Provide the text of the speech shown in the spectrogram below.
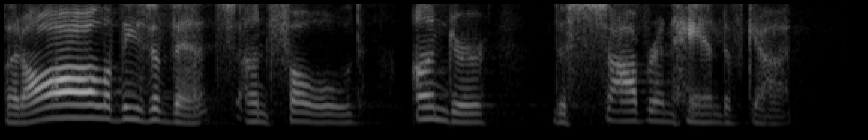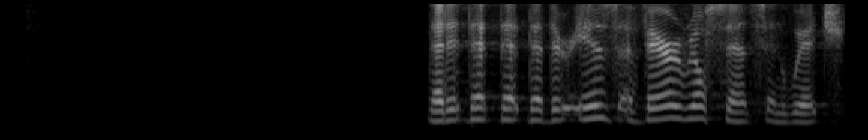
but all of these events unfold under the sovereign hand of God. That, it, that, that, that there is a very real sense in which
